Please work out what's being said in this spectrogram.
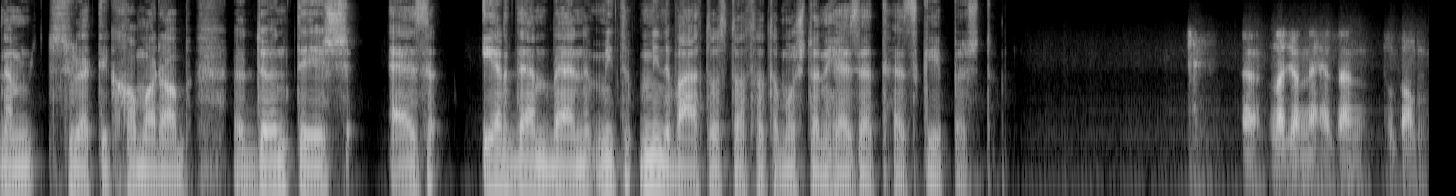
nem születik hamarabb döntés, ez érdemben mit, mind változtathat a mostani helyzethez képest? Nagyon nehezen tudom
